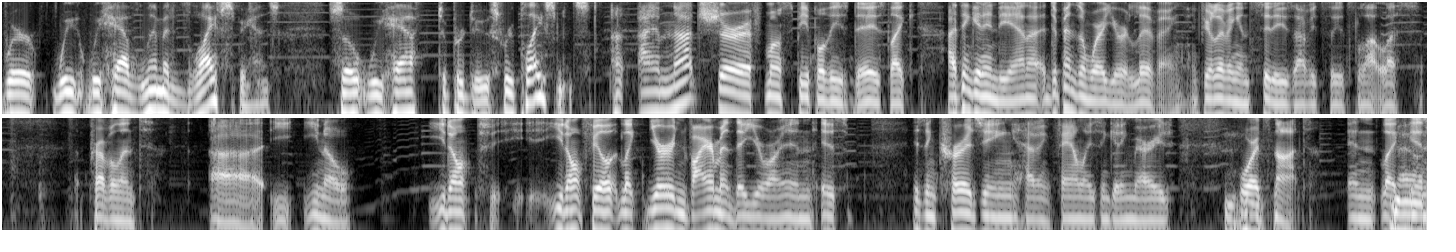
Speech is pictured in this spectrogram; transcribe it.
we're we we have limited lifespans, so we have to produce replacements. I I am not sure if most people these days, like, I think in Indiana, it depends on where you're living. If you're living in cities, obviously it's a lot less prevalent. Uh, you, you know, you don't, you don't feel like your environment that you are in is, is encouraging having families and getting married, or mm-hmm. it's not. And like No, in,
